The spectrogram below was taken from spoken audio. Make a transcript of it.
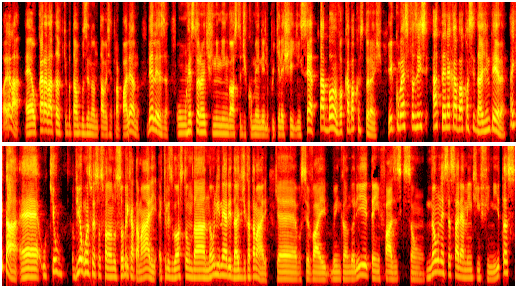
Olha lá, é o cara lá que tava buzinando, tava te atrapalhando. Beleza. Um restaurante que ninguém gosta de comer nele porque ele é cheio de inseto. Tá bom, eu vou acabar com o restaurante. E começa a fazer isso até ele acabar com a cidade inteira. Aí que tá. É, o que eu vi algumas pessoas falando sobre Katamari é que eles gostam da não linearidade de Katamari, que é você vai brincando ali, tem fases que são não necessariamente infinitas,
